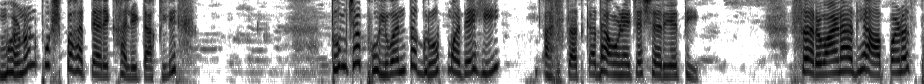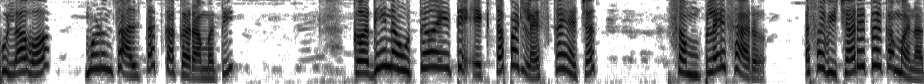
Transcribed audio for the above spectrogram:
म्हणून पुष्पहत्यारे खाली टाकलीस? तुमच्या फुलवंत ग्रुपमध्येही असतात का धावण्याच्या शर्यती? सर्वांना आधी आपणच फुलावं म्हणून चालतात का करामती? कधी नव्हतं ते एकटा पडलायस का ह्याच्यात? संपलंय सारं. असा विचार येतोय का मनात?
